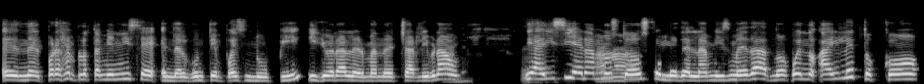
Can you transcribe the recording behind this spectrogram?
en el, por ejemplo, también hice en algún tiempo Snoopy y yo era la hermana de Charlie Brown. Y ahí sí éramos ah. todos como de la misma edad, ¿no? Bueno, ahí le tocó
